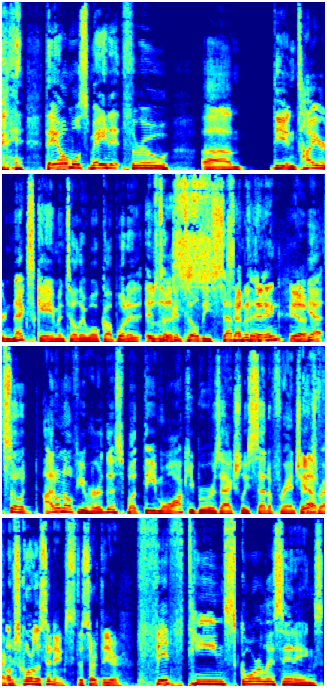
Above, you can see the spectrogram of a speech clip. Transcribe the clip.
they almost made it through um, the entire next game until they woke up. What it, it took until the seventh, seventh inning? Yeah. yeah. So I don't know if you heard this, but the Milwaukee Brewers actually set a franchise Yeah, record of scoreless innings to start the year. 15 scoreless innings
